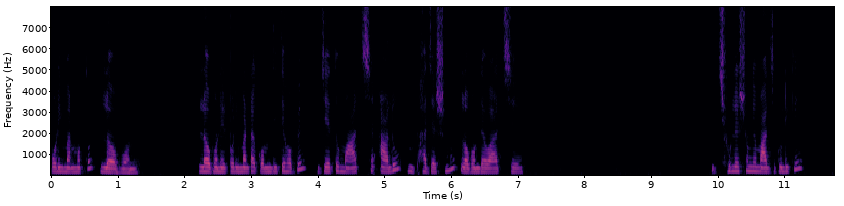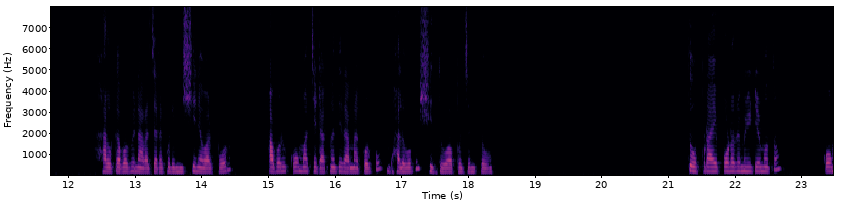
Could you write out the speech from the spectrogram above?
পরিমাণ মতো লবণ। লবণের পরিমাণটা কম দিতে হবে, যেহেতু মাছ, আলু ভাজার সময় লবণ দেওয়া আছে। ঝুলের সঙ্গে মাছগুলিকে হালকাভাবে নাড়াচাড়া করে মিশিয়ে নেওয়ার পর আবারও কম আঁচে ডাকনা দিয়ে রান্না করব। ভালোভাবে সিদ্ধ হওয়া পর্যন্ত। তো প্রায় পনেরো মিনিটের মতো কম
